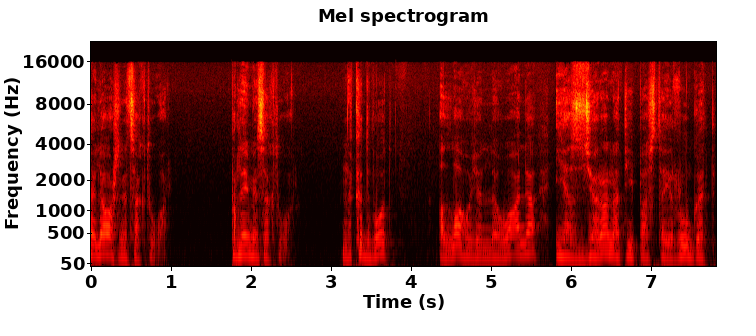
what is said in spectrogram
telashen e caktuar, problemin e caktuar. Në këtë botë, Allahu xhallahu Ala ia zgjëron atij pastaj rrugët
